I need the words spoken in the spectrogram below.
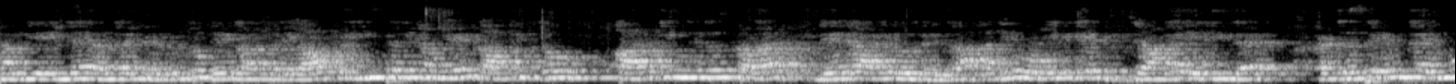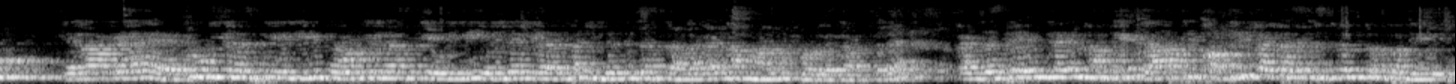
ನಮಗೆ ಇದೆ ಅಂತ ಹೇಳ್ಬಿಟ್ಟು ಬೇಕಾಗ್ತದೆ. ಯಾವ ಕಡೆ ಈ ಸರಿ ನಮಗೆ ಟ್ರಾಫಿಕ್ದು ಪಾರ್ಕಿಂಗ್ ಸ್ಥಳ ಬೇರೆ ಆಗಿರೋದ್ರಿಂದ ಅಲ್ಲಿ ಹೋಗಲಿಕ್ಕೆ ಜಾಗ ಎಲ್ಲಿದೆ? ಅಟ್ ದ ಸೇಮ್ ಟೈಮು ಎಲ್ಲ ಕಡೆ ಟೂ ವೀಲರ್ಸ್ಗೆ ಇಲ್ಲಿ ಫೋರ್ ವೀಲರ್ಸ್ಗೆ ಇಲ್ಲಿ ಎಲ್ಲೆಲ್ಲಿ ಅಂತ ನಿಗದಿತ ಸ್ಥಳಗಳನ್ನ ಮಾಡಿಕೊಡ್ಬೇಕಾಗ್ತದೆ. ಅಟ್ ದ ಸೇಮ್ ಟೈಮ್ ನಮಗೆ ಜಾಸ್ತಿ ಪಬ್ಲಿಕ್ ಅಡ್ರೆಸ್ ಸಿಸ್ಟಮ್ ಸ್ವಲ್ಪ ಬೇಕು.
